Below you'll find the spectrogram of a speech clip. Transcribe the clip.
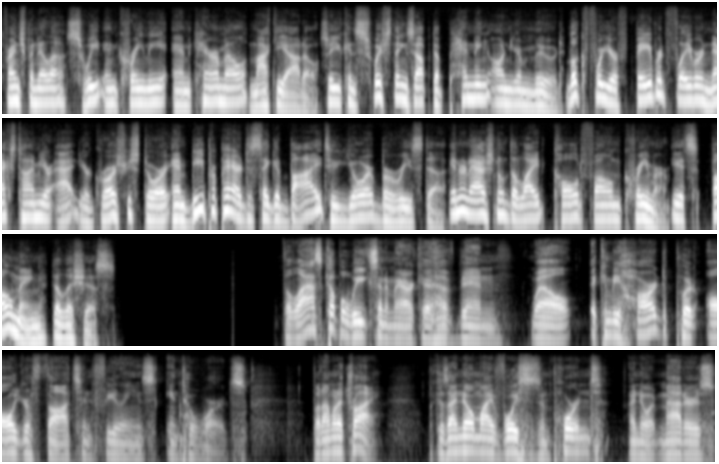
French vanilla, sweet and creamy, and caramel macchiato. So you can switch things up depending on your mood. Look for your favorite flavor next time you're at your grocery store and be prepared to say goodbye to your barista. International Delight Cold Foam Creamer. It's foaming delicious. The last couple weeks in America have been, well, it can be hard to put all your thoughts and feelings into words. But I'm going to try because I know my voice is important, I know it matters,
